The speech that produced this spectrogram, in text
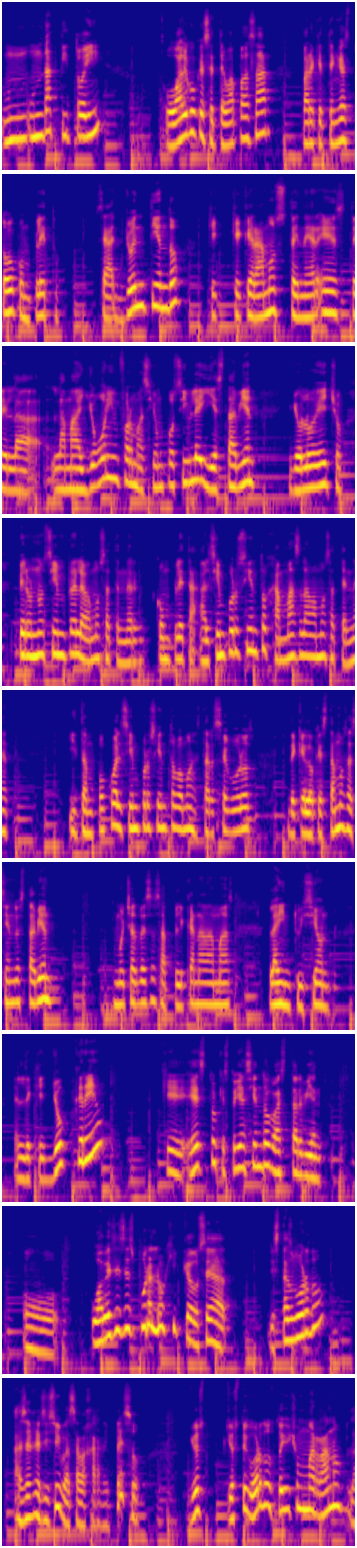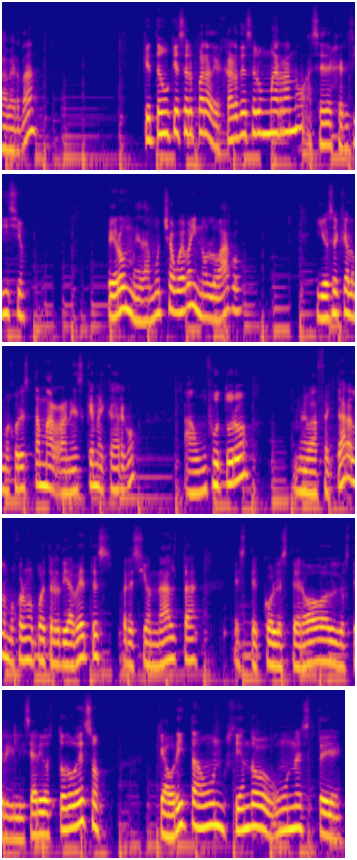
un, un, datito ahí o algo que se te va a pasar para que tengas todo completo. O sea, yo entiendo que, que queramos tener este, la, la mayor información posible y está bien. Yo lo he hecho, pero no siempre la vamos a tener completa. Al 100% jamás la vamos a tener y tampoco al 100% vamos a estar seguros de que lo que estamos haciendo está bien. Muchas veces aplica nada más la intuición, el de que yo creo que esto que estoy haciendo va a estar bien. O, o a veces es pura lógica, o sea, estás gordo, haz ejercicio y vas a bajar de peso. Yo, yo estoy gordo, estoy hecho un marrano, la verdad. ¿Qué tengo que hacer para dejar de ser un marrano? Hacer ejercicio. Pero me da mucha hueva y no lo hago. Y yo sé que a lo mejor esta marranés que me cargo a un futuro me va a afectar. A lo mejor me puede traer diabetes, presión alta, este colesterol, los triglicéridos, todo eso. Que ahorita aún siendo un este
